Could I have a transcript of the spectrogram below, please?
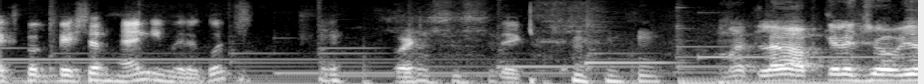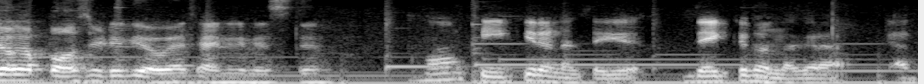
एक्सपेक्टेशन है नहीं मेरे कुछ। मतलब आपके लिए जो भी होगा पॉजिटिव ही होगा इस एनिमे से हाँ ठीक ही रहना चाहिए। देख के तो लग रहा है यार।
